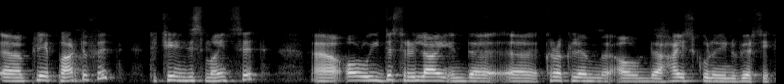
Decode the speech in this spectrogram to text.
uh, play part of it to change this mindset or we just rely in the uh, curriculum or the high school and university?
